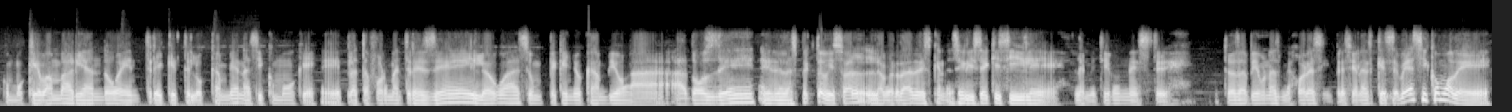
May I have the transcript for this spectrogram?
como que van variando entre que te lo cambian así como que eh, plataforma en 3D y luego hace un pequeño cambio a, 2D. En el aspecto visual, la verdad es que en la Series X sí le, le metieron este todavía unas mejores impresiones que se ve así como de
